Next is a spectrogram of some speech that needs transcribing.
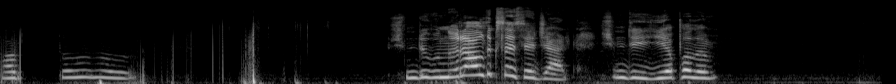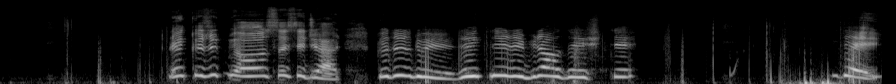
pantolon Şimdi bunları aldık ses eder. Şimdi yapalım. Renk gözükmüyor ses eder. Gördüğünüz gibi renkleri biraz değişti. Bir de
